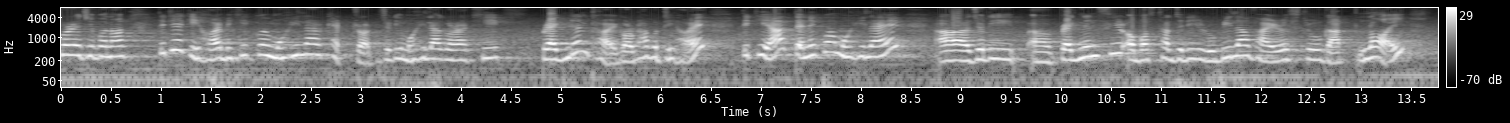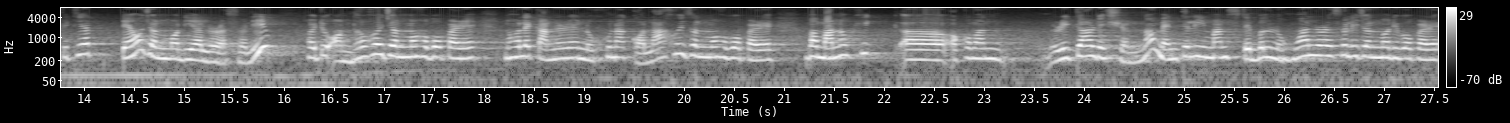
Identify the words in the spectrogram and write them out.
কৰে জীৱনত তেতিয়া কি হয়? বিশেষকৈ মহিলাৰ ক্ষেত্ৰত যদি মহিলাগৰাকী প্ৰেগনেণ্ট হয় গৰ্ভৱতী হয় তেতিয়া তেনেকুৱা মহিলাই যদি প্ৰেগনেঞ্চিৰ অৱস্থাত যদি ৰুবিলা ভাইৰাছটো গাত লয় তেতিয়া তেওঁ জন্ম দিয়া ল'ৰা ছোৱালী হয়তো অন্ধ হৈ জন্ম হ'ব পাৰে নহ'লে কাণেৰে নুশুনা কলা হৈ জন্ম হ'ব পাৰে বা মানসিক অকণমান ৰিটাৰ্ডেশ্যন ন মেণ্টেলি ইমান ষ্টেবল নোহোৱা ল'ৰা ছোৱালী জন্ম দিব পাৰে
